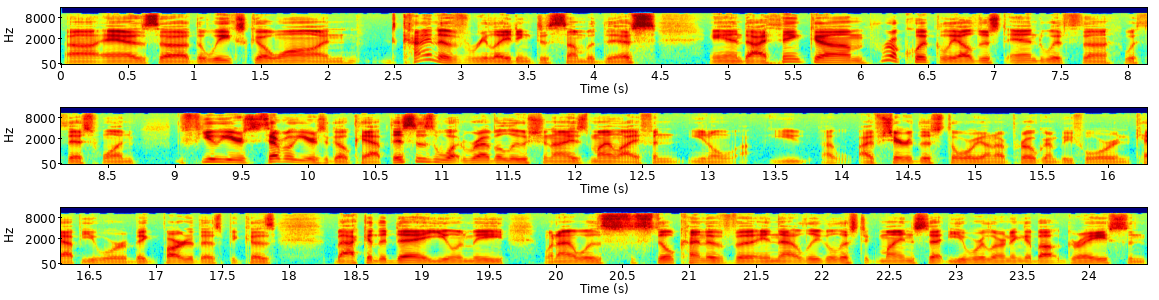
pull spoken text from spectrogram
uh, as uh, the weeks go on, kind of relating to some of this. And I think, um, real quickly, I'll just end with uh, with this one. A few years, several years ago, Cap. This is what revolutionized my life, and you know, you I, I've shared this story on our program before, and Cap, you were a big part of this because back in the day, you and me, when I was still kind of uh, in that legalistic mindset, you were learning about grace, and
